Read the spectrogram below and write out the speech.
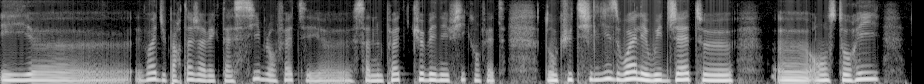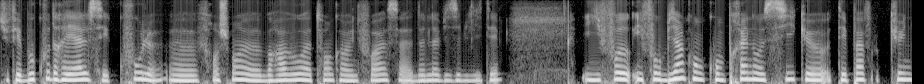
et euh, du partage avec ta cible en fait et euh, ça ne peut être que bénéfique en fait. Donc utilise ouais les widgets euh, en story. Tu fais beaucoup de réels c'est cool. Franchement bravo à toi encore une fois ça donne la visibilité. Il faut, il faut bien qu'on comprenne aussi que t'es pas qu'une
